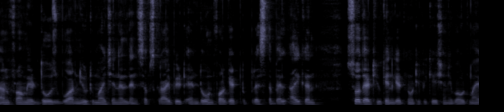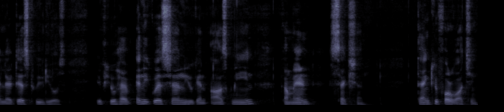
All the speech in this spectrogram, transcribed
learned from it those who are new to my channel then subscribe it and don't forget to press the bell icon so that you can get notification about my latest videos. If you have any question, you can ask me in comment section. Thank you for watching.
